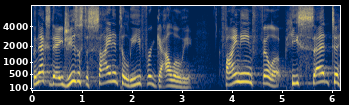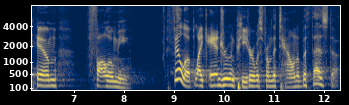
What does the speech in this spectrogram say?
The next day, Jesus decided to leave for Galilee. Finding Philip, he said to him, Follow me. Philip, like Andrew and Peter, was from the town of Bethsaida.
